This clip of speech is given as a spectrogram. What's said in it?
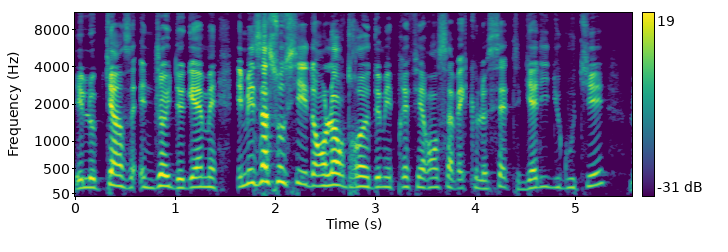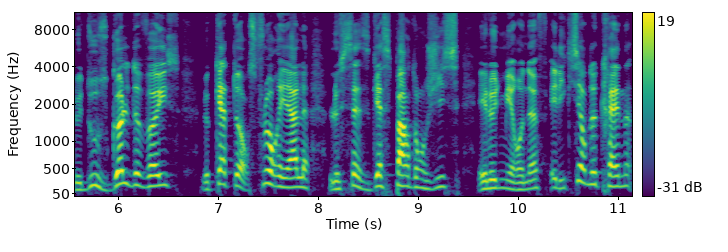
et le 15 Enjoy the Game. Et mes associé dans l'ordre de mes préférences avec le 7 Gali du Goutier, le 12 Gold Voice, le 14 Floréal, le 16 Gaspard d'Angis et le numéro 9 Élixir de Crène.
